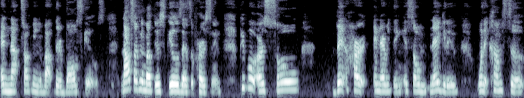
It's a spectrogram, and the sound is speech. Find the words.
and not talking about their ball skills not talking about their skills as a person. People are so bent hurt and everything is so negative when it comes to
